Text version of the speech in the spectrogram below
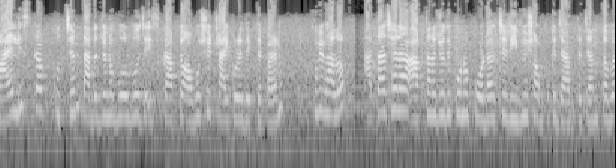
মাইল্ড স্ক্রাব খুঁজছেন তাদের জন্য বলব যে স্ক্রাবটা অবশ্যই ট্রাই করে দেখতে পারেন। খুবই ভালো। আর তাছাড়া আপনারা যদি কোনো প্রোডাক্টের রিভিউ সম্পর্কে জানতে চান, তবে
